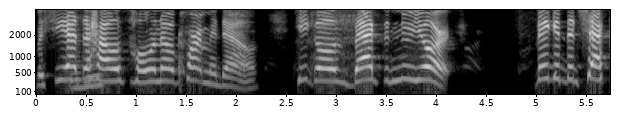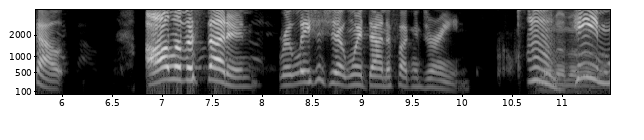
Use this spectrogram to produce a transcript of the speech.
But she had the Mhm. house holding her apartment down. He goes back to New York, figured the check out. All of a sudden, relationship went down the fucking drain. Mm. no, no, He no, no.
